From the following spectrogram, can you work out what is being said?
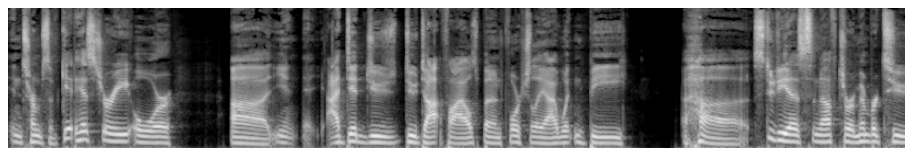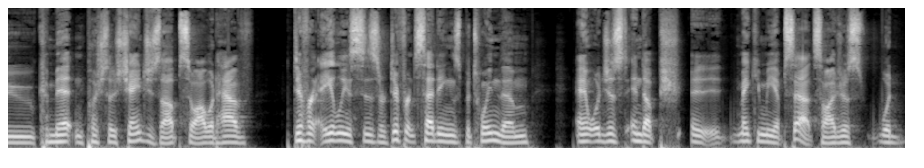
in terms of Git history or uh, you know, I did use do dot files, but unfortunately, I wouldn't be uh, studious enough to remember to commit and push those changes up. So I would have different aliases or different settings between them, and it would just end up uh, making me upset. So I just would,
